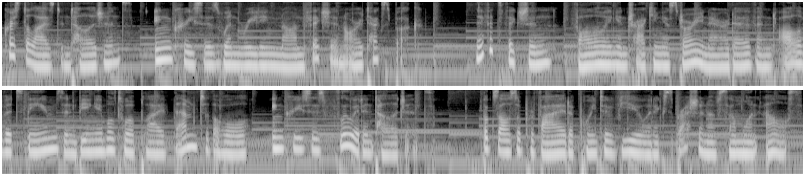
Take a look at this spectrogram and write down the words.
crystallized intelligence, increases when reading nonfiction or a textbook. If it's fiction, following and tracking a story narrative and all of its themes and being able to apply them to the whole increases fluid intelligence. Books also provide a point of view and expression of someone else,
